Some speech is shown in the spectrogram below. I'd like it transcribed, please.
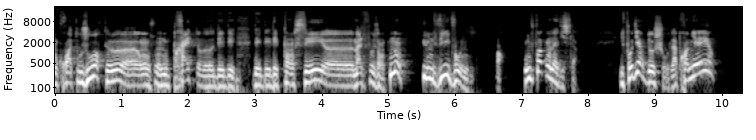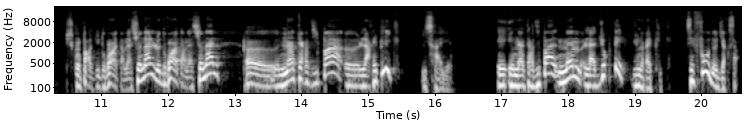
on croit toujours qu'on euh, nous prête euh, des, pensées euh, malfaisantes. Non, une vie vaut une vie. Bon, une fois qu'on a dit cela, il faut dire deux choses. La première, puisqu'on parle du droit international, le droit international n'interdit pas la réplique israélienne et, n'interdit pas même la dureté d'une réplique. C'est faux de dire ça.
